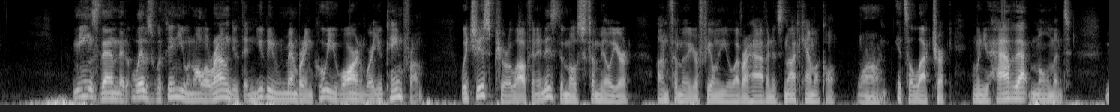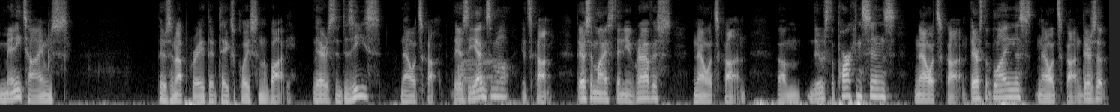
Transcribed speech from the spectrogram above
means then that it lives within you and all around you. Then you'd be remembering who you are and where you came from, which is pure love, and it is the most familiar, unfamiliar feeling you'll ever have, and it's not chemical. Wow. It's electric. And when you have that moment, many times there's an upgrade that takes place in the body. There's a disease, now it's gone. There's the eczema, it's gone. There's a myasthenia gravis, now it's gone. Um, there's the Parkinson's, now it's gone. There's the blindness, now it's gone. There's a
